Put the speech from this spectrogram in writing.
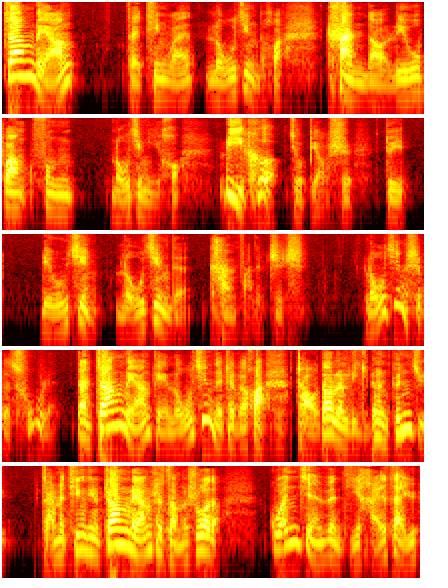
张良在听完娄敬的话，看到刘邦封娄敬以后，立刻就表示对刘敬、娄敬的看法的支持。娄敬是个粗人，但张良给娄敬的这个话找到了理论根据。咱们听听张良是怎么说的。关键问题还在于，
